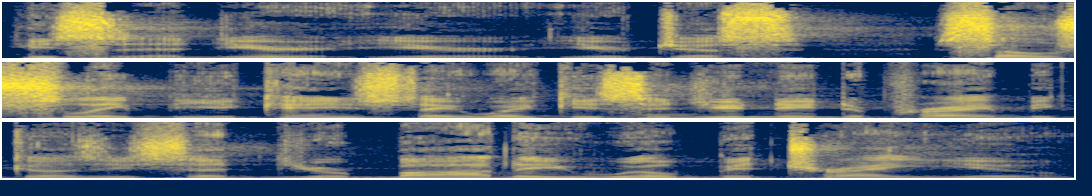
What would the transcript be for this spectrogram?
he said, you're, you're, you're just so sleepy you can't stay awake. He said, You need to pray because he said, Your body will betray you.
